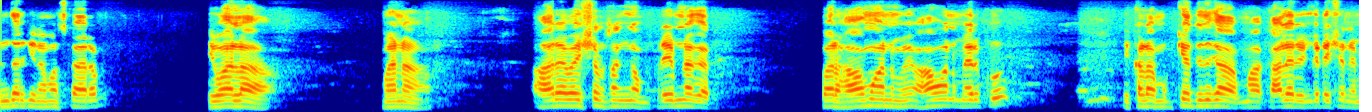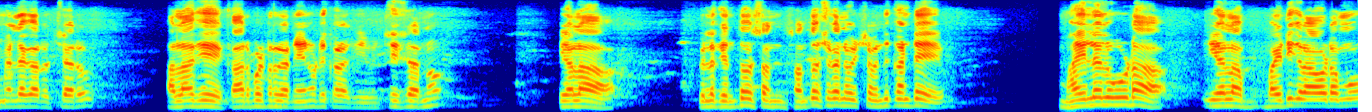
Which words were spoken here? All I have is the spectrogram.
అందరికీ నమస్కారం. ఇవాళ మన ఆర్యవైశ్యం సంఘం ప్రేమ్నగర్ వారి ఆహ్వానం ఆహ్వానం మేరకు ఇక్కడ ముఖ్య అతిథిగా మా కాలేరు వెంకటేశ్వర ఎమ్మెల్యే గారు వచ్చారు. అలాగే కార్పొరేటర్ గారు నేను కూడా చేశాను ఇలా వీళ్ళకి ఎంతో సంతోషకరమైన విషయం. ఎందుకంటే మహిళలు కూడా ఇలా బయటికి రావడము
